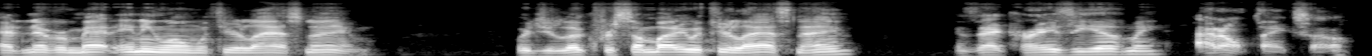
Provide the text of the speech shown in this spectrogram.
had never met anyone with your last name? Would you look for somebody with your last name? Is that crazy of me? I don't think so.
